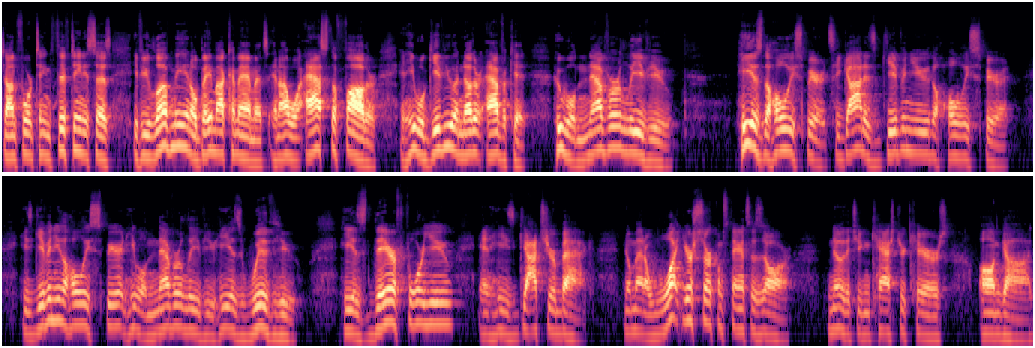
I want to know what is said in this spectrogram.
John 14, 15, it says, If you love me and obey my commandments, and I will ask the Father, and he will give you another advocate who will never leave you. He is the Holy Spirit. See, God has given you the Holy Spirit. He's given you the Holy Spirit. He will never leave you. He is with you. He is there for you, and He's got your back. No matter what your circumstances are, know that you can cast your cares on God,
